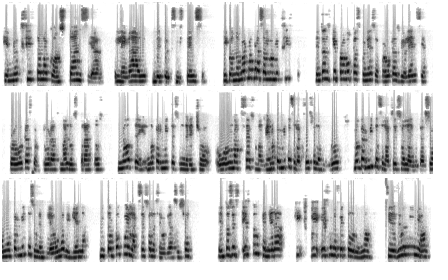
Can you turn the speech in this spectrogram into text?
que no existe una constancia legal de tu existencia. Y cuando no nombras algo, no existe. Entonces, ¿qué provocas con eso? Provocas violencia, provocas torturas, malos tratos, no te, no permites un derecho o un acceso, más bien, no permites el acceso a la salud, no permites el acceso a la educación, no permites un empleo, una vivienda, ni tampoco el acceso a la seguridad social. Entonces, esto genera, que, es un efecto dominó. Si desde un niño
